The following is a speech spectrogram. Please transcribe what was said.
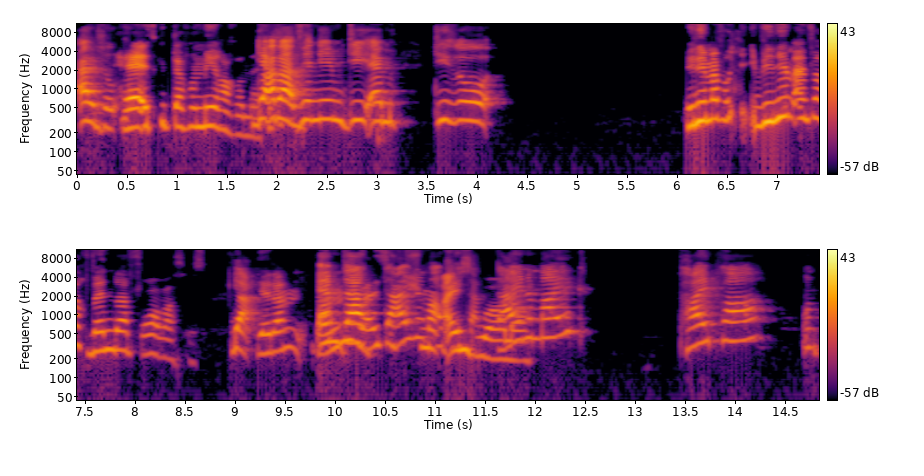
Also, Hä, es gibt davon mehrere Maps. ja, aber wir nehmen die, ähm, die so, Wir nehmen einfach, wir nehmen einfach, wenn davor was ist. Ja. Ja, dann, dann Ähm, da weiß ich schon mal ich ein sag Brawler. Dynamite, Piper und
